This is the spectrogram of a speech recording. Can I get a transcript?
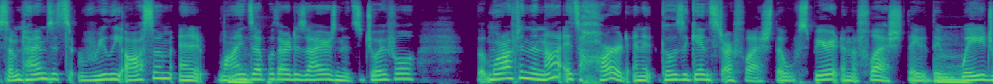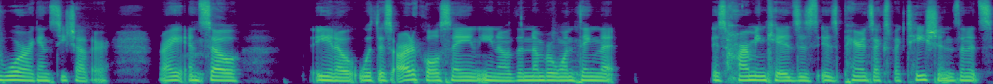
sometimes it's really awesome and it lines up with our desires and it's joyful but more often than not it's hard and it goes against our flesh. The spirit and the flesh they they Mm. wage war against each other right? And so you know with this article saying you know the number one thing that is harming kids is is parents expectations and it's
